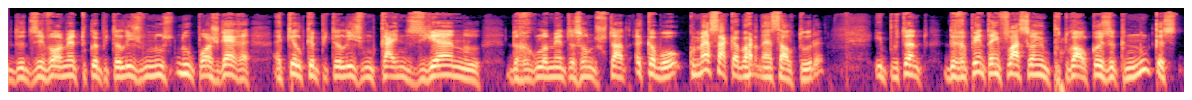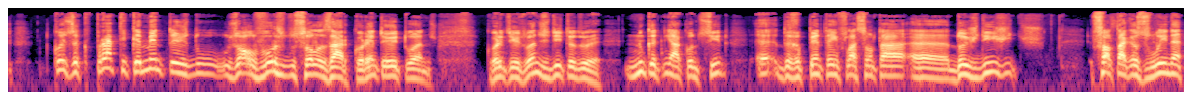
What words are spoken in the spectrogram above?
de desenvolvimento do capitalismo no, no pós-guerra, aquele capitalismo keynesiano de regulamentação do Estado, acabou, começa a acabar nessa altura, e, portanto, de repente a inflação em Portugal, coisa que nunca coisa que praticamente desde os alvores do Salazar, 48 anos, 48 anos de ditadura, nunca tinha acontecido, eh, de repente a inflação está a dois dígitos, falta a gasolina,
